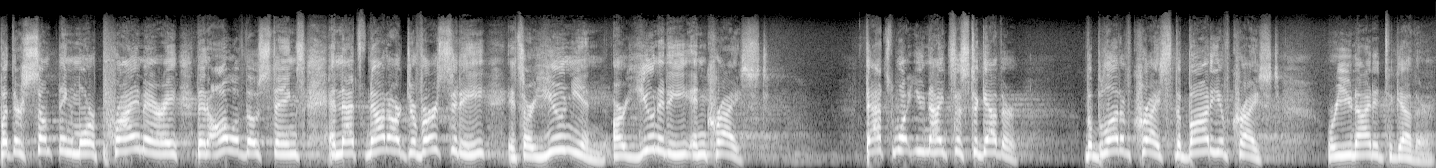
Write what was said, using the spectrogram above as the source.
but there's something more primary than all of those things, and that's not our diversity, it's our union, our unity in Christ. That's what unites us together. The blood of Christ, the body of Christ, we're united together.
